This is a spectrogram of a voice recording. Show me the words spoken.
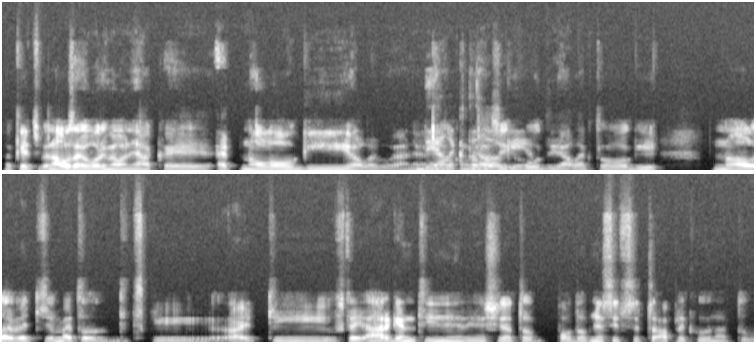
keď naozaj hovoríme o nejakej etnológii alebo ja neviem, dialektológii. jazyku, dialektológii, no ale veď metodicky aj tí v tej Argentíne riešia to podobne, síce to aplikujú na tú,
